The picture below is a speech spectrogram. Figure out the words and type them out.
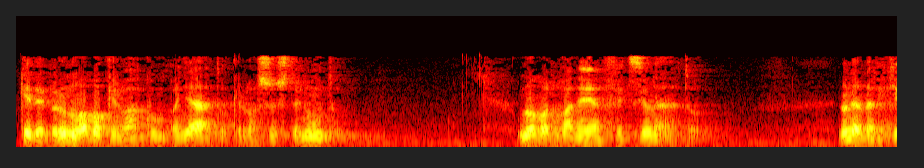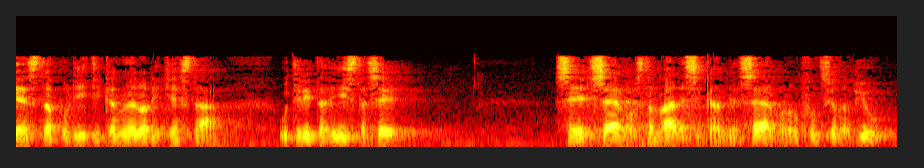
Chiede per un uomo che lo ha accompagnato, che lo ha sostenuto. Un uomo al quale è affezionato. Non è una richiesta politica, non è una richiesta utilitarista. Se, se il servo sta male si cambia il servo, non funziona più.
